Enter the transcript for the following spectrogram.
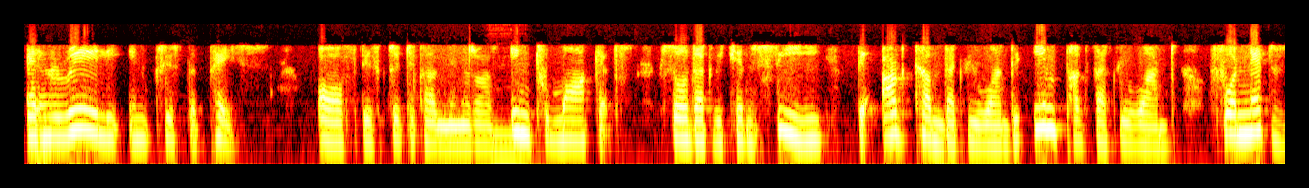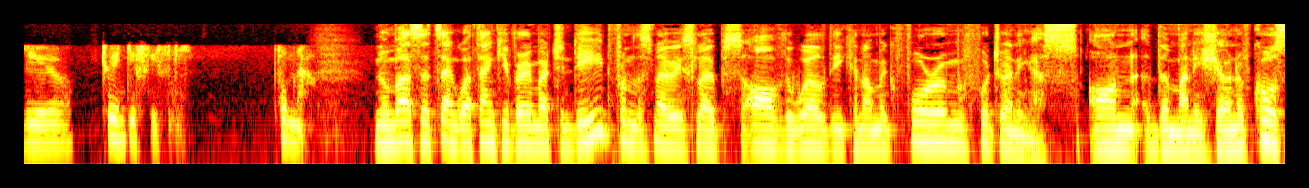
and really increase the pace of these critical minerals mm. into markets so that we can see the outcome that we want, the impact that we want for net zero 2050 from now. Nombasa Tsengwa, thank you very much indeed from the snowy slopes of the World Economic Forum for joining us on The Money Show. And of course,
